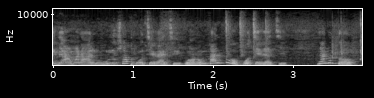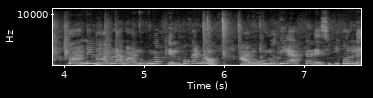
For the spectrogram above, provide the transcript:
এই যে আমার আলুগুলো সব পচে গেছে। গরমকাল তো, পচে গেছে। জানো তো? তো আমি ভাবলাম, আলুগুলো ফেলব কেন? আলুগুলো দিয়ে একটা রেসিপি করলে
